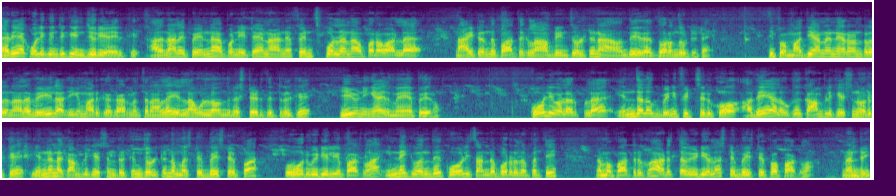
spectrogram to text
நிறையா நிறைய கோழி குஞ்சுக்கு இன்ஜுரி ஆயிருக்கு. அதனால் இப்போ என்ன பண்ணிட்டேன் நான் ஃபென்ஸ் போடலன்னா பரவாயில்ல. நாய்ட்டு வந்து பார்த்துக்கலாம் அப்படின்னு சொல்லிட்டு நான் வந்து இதை திறந்து விட்டுட்டேன். இப்போ மத்தியான நேரம்ன்றதுனால வெயில் அதிகமாக இருக்க காரணத்தினால எல்லாம் உள்ளே வந்து ரெஸ்ட் எடுத்துகிட்டு இருக்கு. ஈவினிங்காக இது மேய போயிடும் கோழி வளர்ப்பில் எந்த அளவுக்கு பெனிஃபிட்ஸ் இருக்கோ அதே அளவுக்கு காம்ப்ளிகேஷனும் இருக்குது என்னென்ன காம்ப்ளிகேஷன் இருக்குன்னு சொல்லிட்டு நம்ம ஸ்டெப் பை ஸ்டெப்பாக ஒவ்வொரு வீடியோலையும் பார்க்கலாம். இன்றைக்கி வந்து கோழி சண்டை போடுறத பற்றி நம்ம பார்த்துருக்கோம். அடுத்த வீடியோவில் ஸ்டெப் பை ஸ்டெப்பாக பார்க்கலாம். நன்றி.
